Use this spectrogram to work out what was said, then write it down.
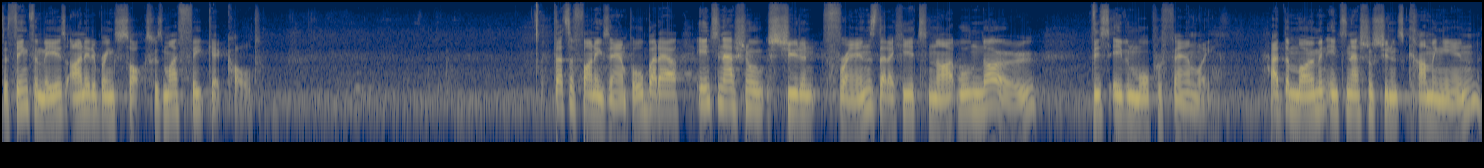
The thing for me is, I need to bring socks because my feet get cold. That's a fun example, but our international student friends that are here tonight will know this even more profoundly. At the moment, international students coming in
